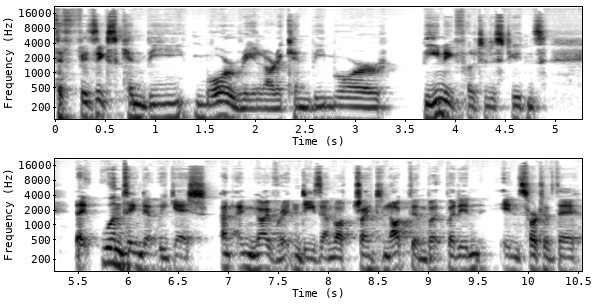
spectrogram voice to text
the physics can be more real or it can be more meaningful to the students. Like one thing that we get, and, and I've written these. I'm not trying to knock them, but but in in sort of the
